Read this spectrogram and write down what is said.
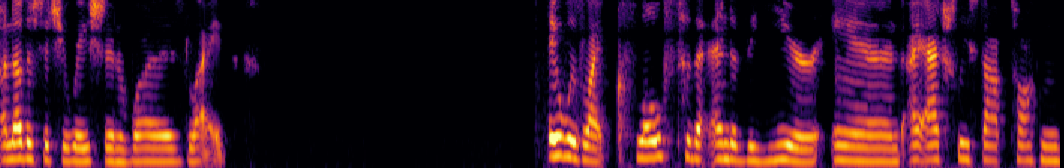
another situation was like it was like close to the end of the year and I actually stopped talking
